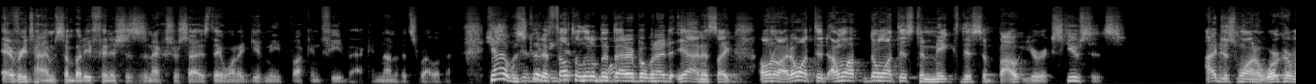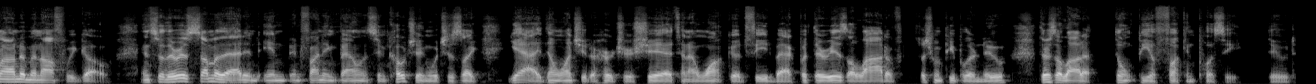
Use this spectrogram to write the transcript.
every time somebody finishes an exercise, they want to give me fucking feedback, and none of it's relevant. Yeah, it was good. It felt a little bit better, but when I yeah, and it's like, oh no, I don't want the, I want don't want this to make this about your excuses. I just want to work around them and off we go. And so there is some of that in, in, in finding balance in coaching, which is like, yeah, I don't want you to hurt your shit and I want good feedback. But there is a lot of, especially when people are new, there's a lot of don't be a fucking pussy, dude.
